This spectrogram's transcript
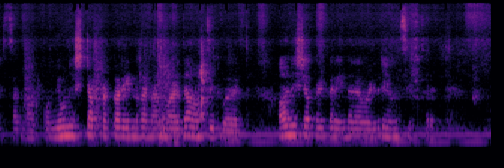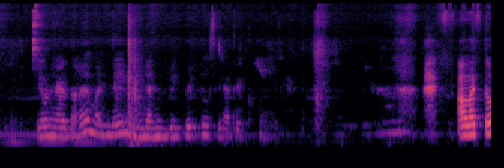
ಡಿಸೈಡ್ ಮಾಡ್ಕೊಂಡು, ಇವನು ಇಷ್ಟ ಪ್ರಕಾರ ಏನಾರ ನಾನು ಮಾಡಿದೆ ಅವ್ನಿಗೆ ಸಿಟ್ಟು ಬರುತ್ತೆ. ಅವ್ನು ಇಷ್ಟ ಪ್ರಕಾರ ಏನಾರ ಮಾಡಿದ್ರೆ ಇವ್ನಿಗೆ ಸಿಟ್ಟು ಬರುತ್ತೆ. ಇವನು ಹೇಳ್ತಾನೆ ಮೊನ್ನೆ ನನ್ನ ಬಿಟ್ಬಿಟ್ಟು ಸೀರಾ ತೆಗೆದುಕೊಂಡಿರಿ ಅವತ್ತು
